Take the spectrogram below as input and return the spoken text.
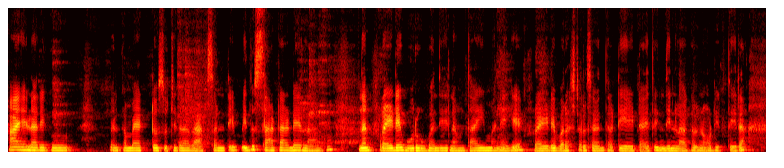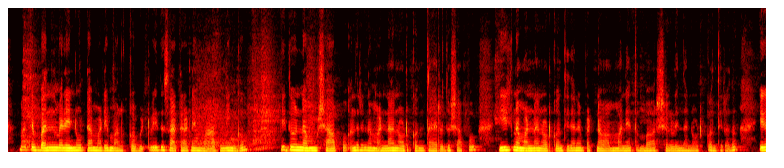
ಹಾಯ್ ಎಲ್ಲರಿಗೂ welcome back to Suchitra rocks and tip ಇದು ಸ್ಯಾಟರ್ಡೇ ಲಾಗು ನಾನು ಫ್ರೈಡೇ ಊರಿಗೆ ಬಂದಿದ್ದೀನಿ. ನಮ್ಮ ತಾಯಿ ಮನೆಗೆ ಫ್ರೈಡೇ ಬರೋಷ್ಟರಲ್ಲಿ ಸೆವೆನ್ ತರ್ಟಿ ಏಯ್ಟ್ ಆಯಿತು. ಹಿಂದಿನ ಲಾಗಲ್ಲಿ ನೋಡಿರ್ತೀರ. ಮತ್ತು ಬಂದಮೇಲೆ ಇನ್ನು ಊಟ ಮಾಡಿ ಮಲ್ಕೊಬಿಟ್ವಿ. ಇದು ಸ್ಯಾಟರ್ಡೇ ಮಾರ್ನಿಂಗು ಇದು ನಮ್ಮ ಶಾಪು ಅಂದರೆ ನಮ್ಮ ಅಣ್ಣ ನೋಡ್ಕೊತಾ ಇರೋದು ಶಾಪು ಈಗ ನಮ್ಮ ಅಣ್ಣ ನೋಡ್ಕೊತಿದ್ದಾನೆ ಬಟ್ ನಮ್ಮ ಅಮ್ಮನೇ ತುಂಬ ವರ್ಷಗಳಿಂದ ನೋಡ್ಕೊತಿರೋದು. ಈಗ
